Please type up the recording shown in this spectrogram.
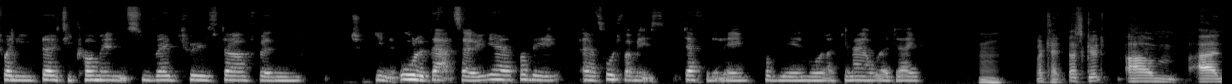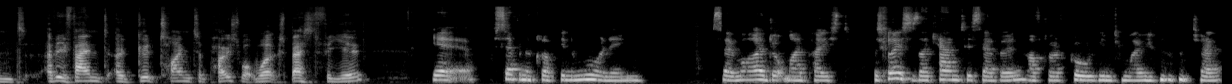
20, 30 comments, read through stuff and, you know, all of that. So, yeah, probably uh, 45 minutes, definitely, probably in more like an hour a day. Hmm. Okay, that's good. Um, and have you found a good time to post? What works best for you? Yeah, seven o'clock in the morning. So I drop my post as close as I can to seven after I've crawled into my chair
